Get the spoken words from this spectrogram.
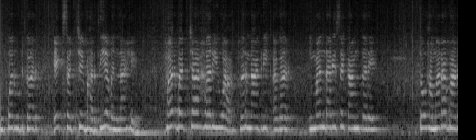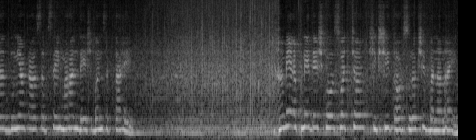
ऊपर उठ- उठकर एक सच्चे भारतीय बनना है। हर बच्चा, हर युवा, हर नागरिक अगर ईमानदारी से काम करे तो हमारा भारत दुनिया का सबसे महान देश बन सकता है। हमें अपने देश को स्वच्छ, शिक्षित और सुरक्षित बनाना है।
